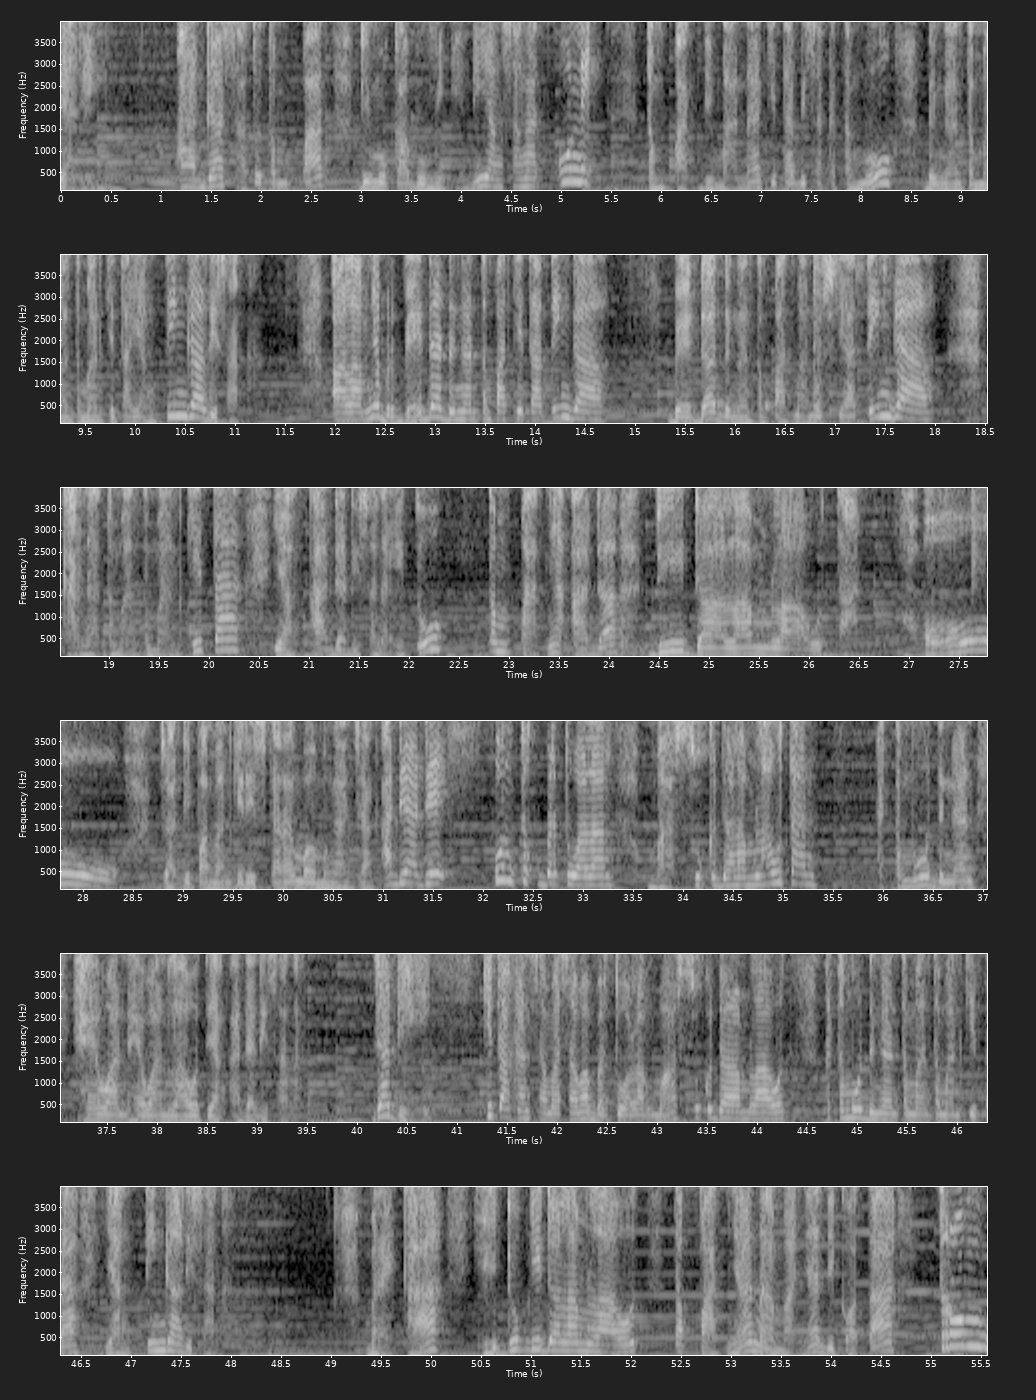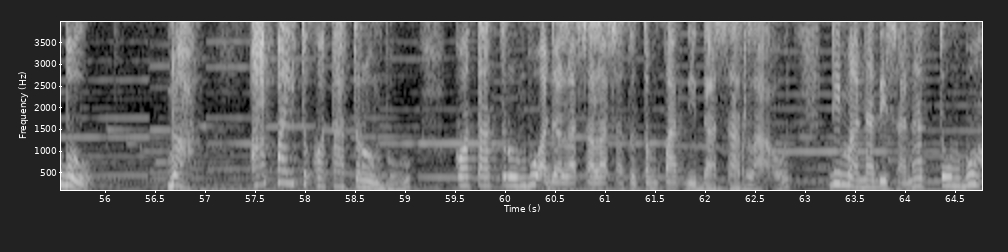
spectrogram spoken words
Adik-adik, ada satu tempat di muka bumi ini yang sangat unik. Tempat di mana kita bisa ketemu dengan teman-teman kita yang tinggal di sana. Alamnya berbeda dengan tempat kita tinggal. Beda dengan tempat manusia tinggal. Karena teman-teman kita yang ada di sana itu tempatnya ada di dalam lautan. Oh, jadi Paman Kiri sekarang mau mengajak adik-adik untuk bertualang masuk ke dalam lautan. Ketemu dengan hewan-hewan laut yang ada di sana. Jadi, kita akan sama-sama bertualang masuk ke dalam laut, ketemu dengan teman-teman kita yang tinggal di sana. Mereka hidup di dalam laut, tepatnya namanya di kota Trumbu. Nah, apa itu kota Trumbu? Kota Trumbu adalah salah satu tempat di dasar laut di mana di sana tumbuh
